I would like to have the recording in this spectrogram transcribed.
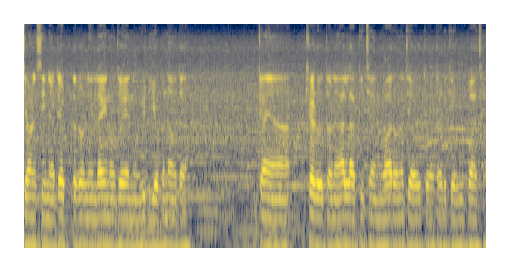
જણસીને ટ્રેક્ટરોની લાઈનો જોઈને વીડિયો બનાવતા કે અહીંયા ખેડૂતોને હાલાકી છે વારો નથી આવતો, તડકે ઊભા છે.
